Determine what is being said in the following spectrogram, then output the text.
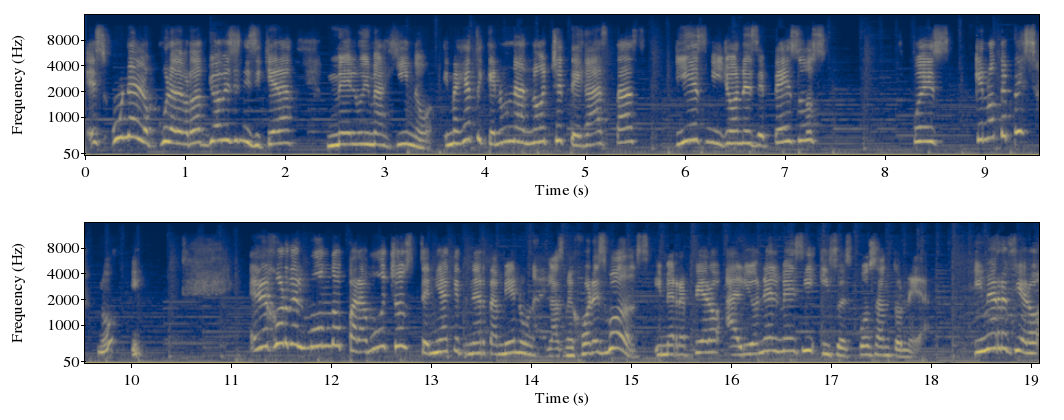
Es una locura, de verdad. Yo a veces ni siquiera me lo imagino. Imagínate que en una noche te gastas 10 millones de pesos, pues que no te pesa, ¿no? el mejor del mundo para muchos tenía que tener también una de las mejores bodas, y me refiero a Lionel Messi y su esposa Antonella. Y me refiero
